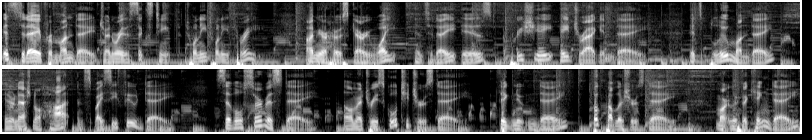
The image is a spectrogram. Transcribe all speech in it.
It's today for Monday, January the 16th, 2023. I'm your host, Gary White, and today is Appreciate a Dragon Day. It's Blue Monday, International Hot and Spicy Food Day, Civil Service Day, Elementary School Teachers Day, Fig Newton Day, Book Publishers Day, Martin Luther King Day,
